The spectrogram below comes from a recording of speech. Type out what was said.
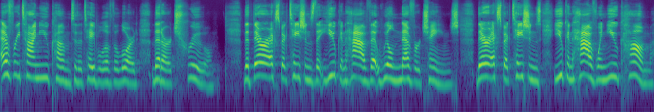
every time you come to the table of the Lord that are true that there are expectations that you can have that will never change. There are expectations you can have when you come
